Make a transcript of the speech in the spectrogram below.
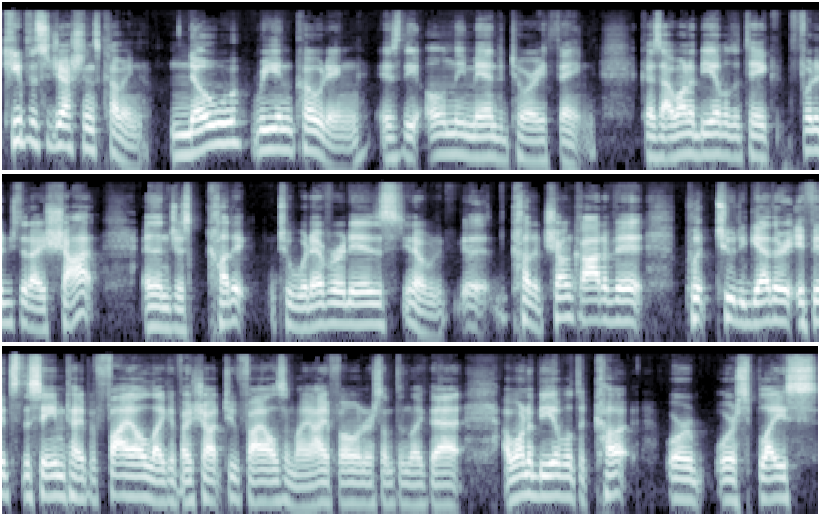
keep the suggestions coming no re-encoding is the only mandatory thing because I want to be able to take footage that I shot and then just cut it to whatever it is, you know, uh, cut a chunk out of it, put two together if it's the same type of file, like if I shot two files on my iPhone or something like that. I want to be able to cut or or splice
